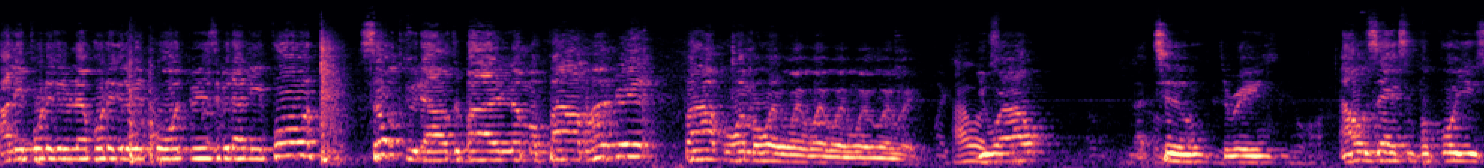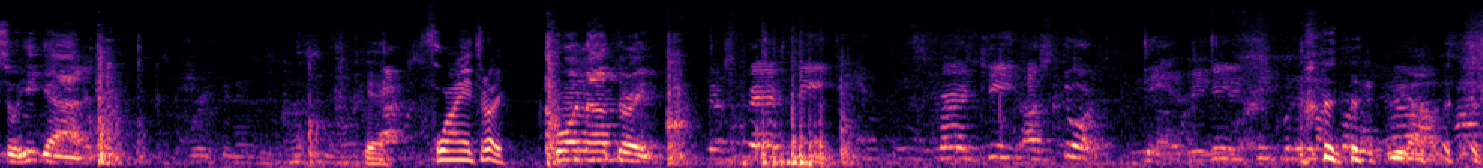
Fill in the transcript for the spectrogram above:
I need four, look at it. Now four, look at it. Four, three. I need four. So three dollars to buy number five hundred. Five. Wait, wait, wait, wait, wait, wait, wait, wait. You were out. Uh, two, three. I was asking for four you, so he got it. Yeah. 493. Four, nine, three. Your spare key. Spare key are stored. If you need a key, put it in my purse.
